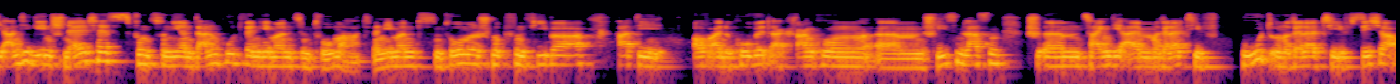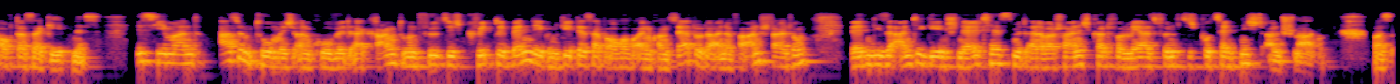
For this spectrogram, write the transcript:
Die Antigen-Schnelltests funktionieren dann gut, wenn jemand Symptome hat. Wenn jemand Symptome, Schnupfen, Fieber hat, die auf eine Covid-Erkrankung ähm, schließen lassen, ähm, zeigen die einem relativ gut und relativ sicher auch das Ergebnis. Ist jemand asymptomisch an Covid erkrankt und fühlt sich quicklebendig und geht deshalb auch auf ein Konzert oder eine Veranstaltung, werden diese Antigen-Schnelltests mit einer Wahrscheinlichkeit von mehr als 50 Prozent nicht anschlagen. Was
